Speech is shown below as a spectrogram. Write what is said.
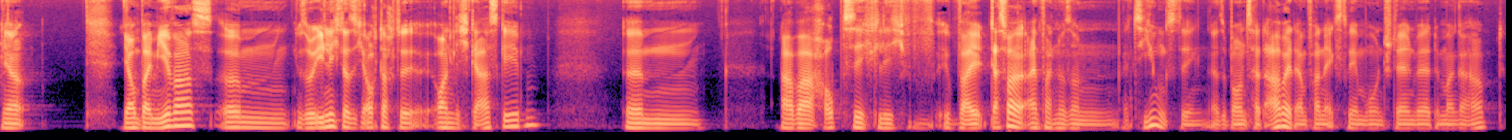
ja. Ja, und bei mir war es ähm, so ähnlich, dass ich auch dachte, ordentlich Gas geben. Ähm, aber hauptsächlich, weil das war einfach nur so ein Erziehungsding. Also bei uns hat Arbeit einfach einen extrem hohen Stellenwert immer gehabt.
